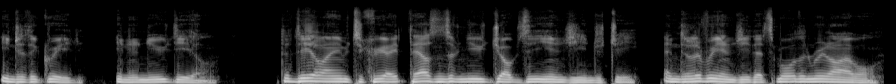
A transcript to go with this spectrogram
into the grid in a new deal. The deal aims to create thousands of new jobs in the energy industry and deliver energy that's more than reliable,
